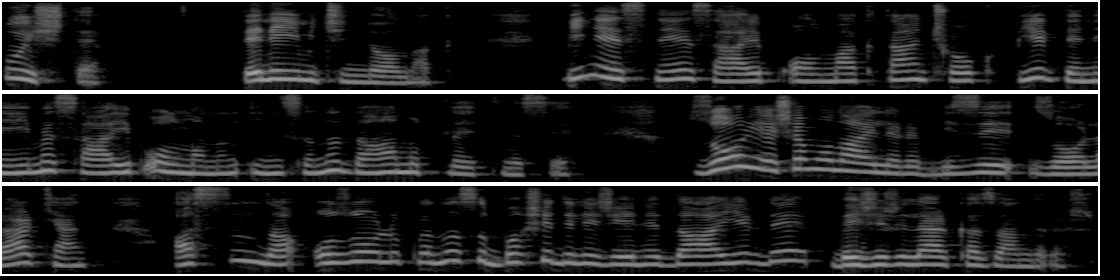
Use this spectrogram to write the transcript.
bu işte. Deneyim içinde olmak. Bir nesneye sahip olmaktan çok bir deneyime sahip olmanın insanı daha mutlu etmesi. Zor yaşam olayları bizi zorlarken aslında o zorlukla nasıl baş edileceğine dair de beceriler kazandırır.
